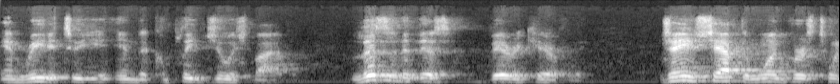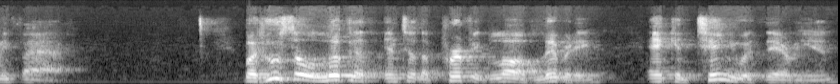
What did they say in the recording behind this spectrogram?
and read it to you in the complete Jewish Bible. Listen to this very carefully. James chapter 1, verse 25. But whoso looketh into the perfect law of liberty and continueth therein,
